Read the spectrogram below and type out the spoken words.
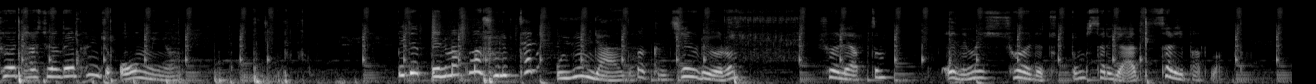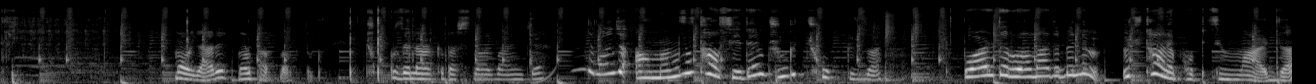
şöyle ters yönde yapınca olmuyor. Bir de benim aklıma şöyle bir tane oyun geldi. Bakın çeviriyorum. Şöyle yaptım. Elimi şöyle tuttum. Sarı geldi. Sarıyı patlattım. Mor geldi. Mor patlattım. Çok güzel arkadaşlar bence. Bence almanızı tavsiye ederim çünkü çok güzel. Bu arada normalde benim 3 tane popitim vardı.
